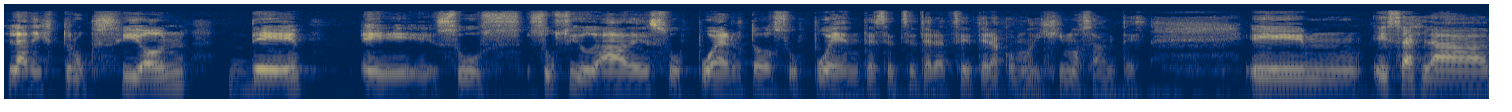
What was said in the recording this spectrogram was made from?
la destrucción de eh, sus, sus ciudades, sus puertos, sus puentes, etcétera, etcétera, como dijimos antes. Em, esa es la,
